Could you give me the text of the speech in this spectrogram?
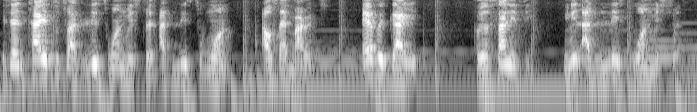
is entitled to at least one mistress, at least one outside marriage. Every guy is. For your sanity, you need at least one mistress.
